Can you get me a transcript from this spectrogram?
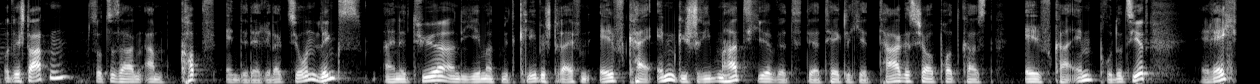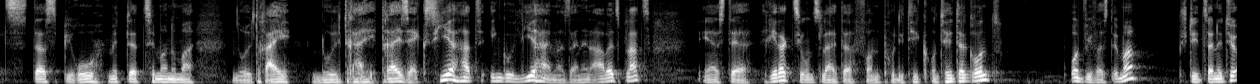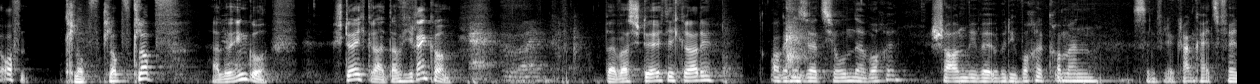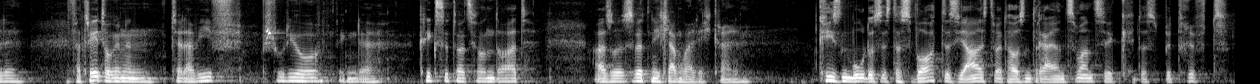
Und wir starten sozusagen am Kopfende der Redaktion. Links eine Tür, an die jemand mit Klebestreifen 11 km geschrieben hat. Hier wird der tägliche Tagesschau-Podcast 11 km produziert. Rechts das Büro mit der Zimmernummer 030336. Hier hat Ingo Lierheimer seinen Arbeitsplatz. Er ist der Redaktionsleiter von Politik und Hintergrund. Und wie fast immer steht seine Tür offen. Klopf, klopf, klopf. Hallo Ingo. Störe ich gerade? Darf ich reinkommen? Bei was störe ich dich gerade? Organisation der Woche. Schauen, wie wir über die Woche kommen. Es sind viele Krankheitsfälle. Vertretungen in Tel Aviv, Studio wegen der Kriegssituation dort. Also es wird nicht langweilig gerade. Krisenmodus ist das Wort des Jahres 2023. Das betrifft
